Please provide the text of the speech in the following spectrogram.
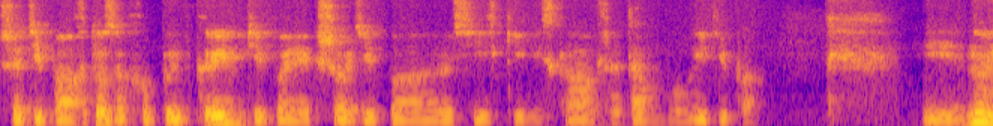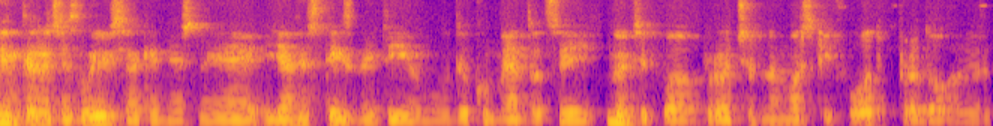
що типа, хто захопив Крим, типа, якщо типа російські війська вже там були, типа. І, ну, він, коротше, злився, звісно. Я, я не встиг знайти йому документ оцей, ну, типа, про Чорноморський флот, про договір.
